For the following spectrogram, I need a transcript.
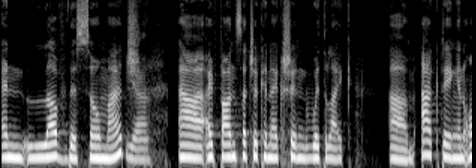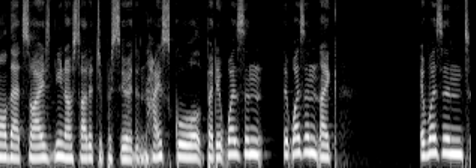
and love this so much Yeah. uh, I found such a connection with like um, acting and all that. So I, you know, started to pursue it in high school, but it wasn't, it wasn't like, it wasn't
